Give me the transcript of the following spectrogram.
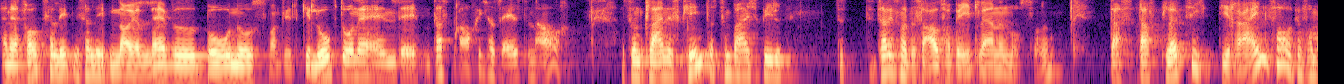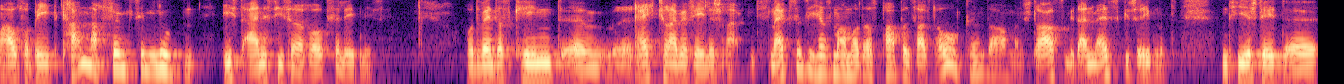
ein Erfolgserlebnis erleben. Neuer Level, Bonus, man wird gelobt ohne Ende. Und das brauche ich als Eltern auch. Also ein kleines Kind, das zum Beispiel, das, sag ich mal, das Alphabet lernen muss, oder? Dass das plötzlich die Reihenfolge vom Alphabet kann nach 15 Minuten, ist eines dieser Erfolgserlebnisse. Oder wenn das Kind ähm, Rechtschreibfehler schreibt. Und das merkst du dich als Mama oder als Papa und sagst, oh, da haben wir Straße mit einem S geschrieben und, und hier steht äh,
